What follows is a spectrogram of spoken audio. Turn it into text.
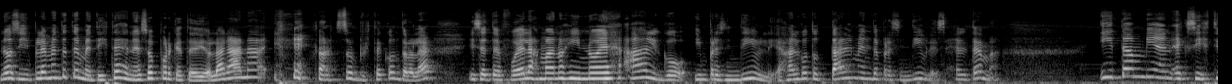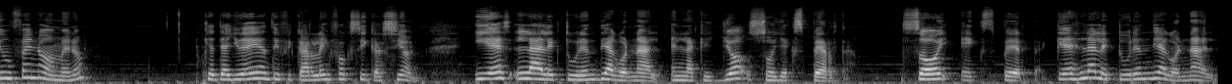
No, simplemente te metiste en eso porque te dio la gana y no lo supiste controlar y se te fue de las manos y no es algo imprescindible, es algo totalmente prescindible, ese es el tema. Y también existe un fenómeno que te ayuda a identificar la infoxicación y es la lectura en diagonal, en la que yo soy experta. Soy experta. ¿Qué es la lectura en diagonal?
